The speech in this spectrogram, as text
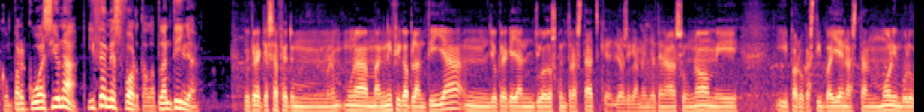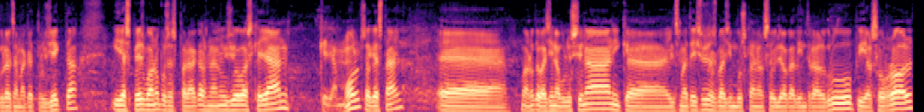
com per cohesionar i fer més forta la plantilla. Jo crec que s'ha fet un, una magnífica plantilla, mm, jo crec que hi ha jugadors contrastats que lògicament ja tenen el seu nom i, i per lo que estic veient estan molt involucrats en aquest projecte. I després bueno, doncs esperar que els nanos joves que hi ha, que hi ha molts aquest any, eh, bueno, que vagin evolucionant i que ells mateixos es vagin buscant el seu lloc a dintre del grup i el seu rol.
